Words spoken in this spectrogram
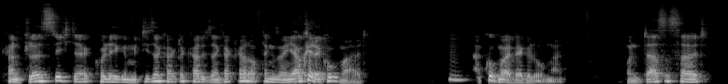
kann plötzlich der Kollege mit dieser Charakterkarte, seine Charakterkarte aufdenken und sagen, ja, okay, dann gucken wir halt. Hm. Dann gucken wir halt, wer gelogen hat. Und das ist halt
